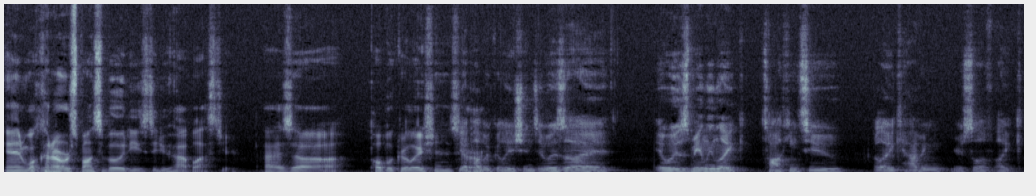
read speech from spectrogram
And what kind of responsibilities did you have last year as uh, public relations? Yeah, or- public relations. It was uh, it was mainly like talking to, or, like having yourself like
